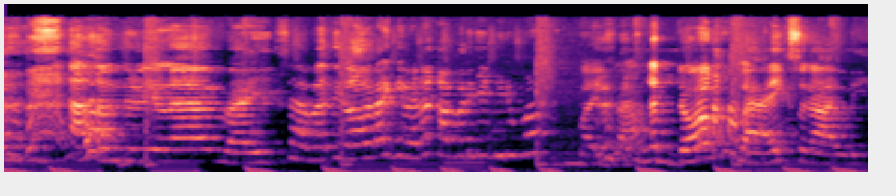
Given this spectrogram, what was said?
Alhamdulillah baik. Sahabat Laura gimana kabarnya di rumah? Baik banget dong, baik sekali.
